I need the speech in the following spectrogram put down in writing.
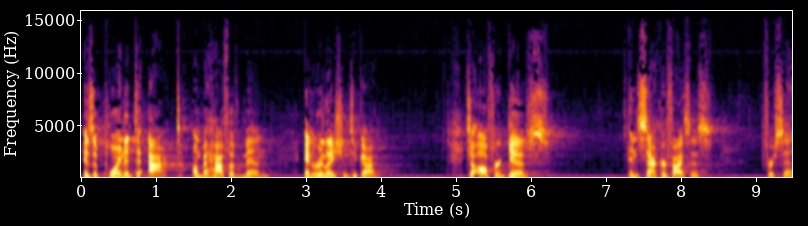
is appointed to act on behalf of men in relation to God, to offer gifts and sacrifices for sin.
